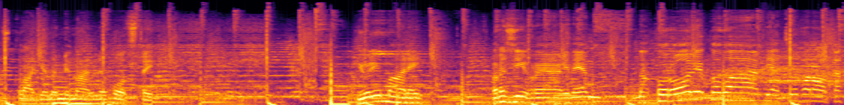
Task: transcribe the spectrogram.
у складі номінальних гостей. Юрій Малій розігрує він на Коровікова. М'яч у воротах.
